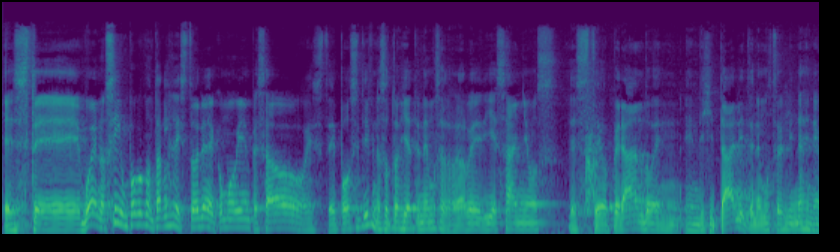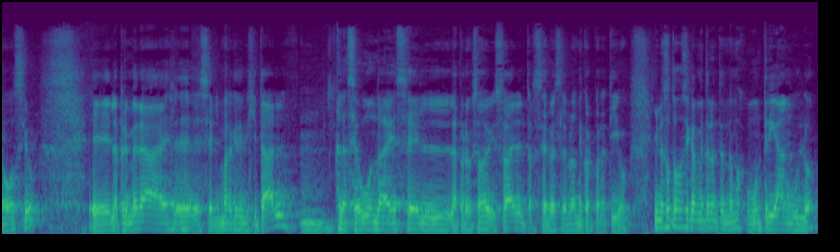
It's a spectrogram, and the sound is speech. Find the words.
Este, bueno, sí, un poco contarles la historia de cómo había empezado este, Positive. Nosotros ya tenemos alrededor de 10 años este, operando en, en digital y tenemos tres líneas de negocio. Eh, la primera es, es el marketing digital, la segunda es el- la producción audiovisual, el tercero es el branding corporativo. Y nosotros básicamente lo entendemos como un triángulo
